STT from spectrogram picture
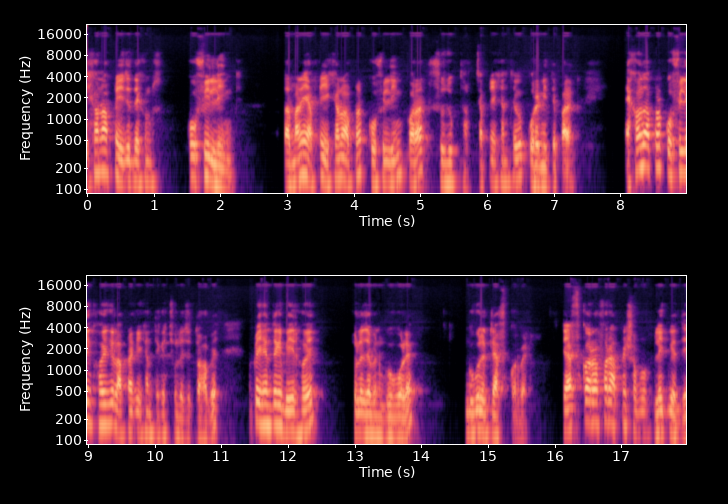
এখানেও আপনি এই যে দেখুন কফি লিঙ্ক তার মানে আপনি এখানেও আপনার কফি লিঙ্ক করার সুযোগ থাকছে, আপনি এখান থেকেও করে নিতে পারেন। এখন আপনার কফি লিঙ্ক হয়ে গেলে আপনাকে এখান থেকে চলে যেতে হবে। আপনি এখান থেকে বের হয়ে চলে যাবেন গুগলে গুগলে ট্যাপ করবেন। ট্যাপ করার পরে আপনি সব লিখবেন যে,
